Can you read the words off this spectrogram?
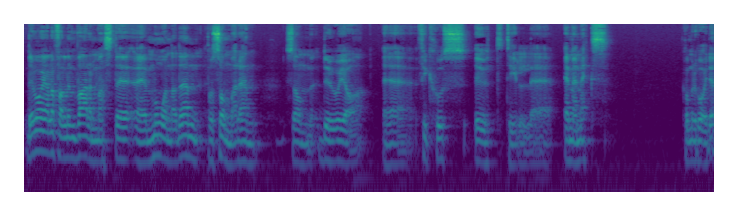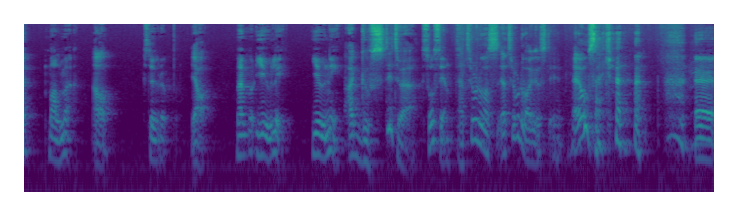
Det var i alla fall den varmaste eh, månaden på sommaren som du och jag eh, fick skjuts ut till eh, MMX. Kommer du ihåg det? Malmö. Ja. Sturup. Ja. Men juli? Juni? Augusti tror jag. Så sent? Jag tror det var, jag tror det var augusti. Jag är osäker. eh,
